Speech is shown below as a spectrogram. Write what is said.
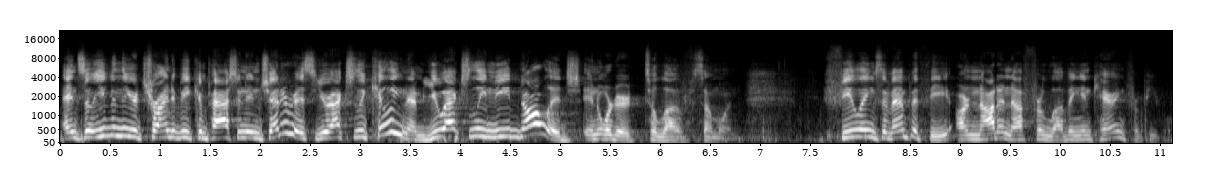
And so, even though you're trying to be compassionate and generous, you're actually killing them. You actually need knowledge in order to love someone. Feelings of empathy are not enough for loving and caring for people.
